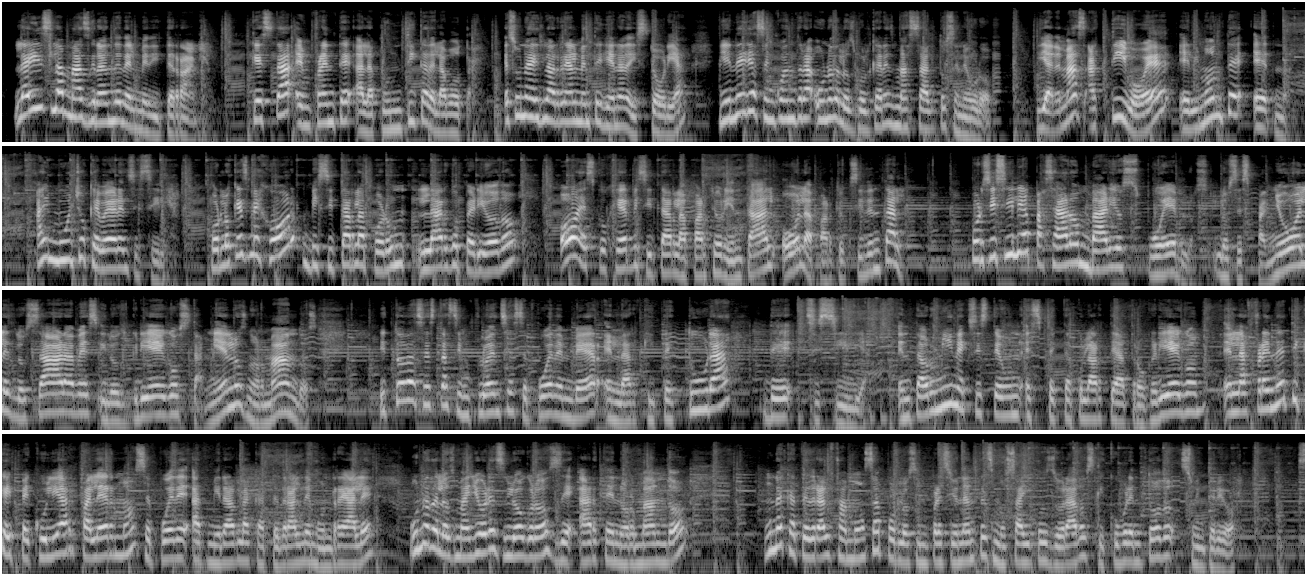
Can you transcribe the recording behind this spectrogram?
La isla más grande del Mediterráneo, que está enfrente a la puntita de la bota. Es una isla realmente llena de historia y en ella se encuentra uno de los volcanes más altos en Europa. Y además activo, ¿eh? El monte Etna. Hay mucho que ver en Sicilia, por lo que es mejor visitarla por un largo periodo o escoger visitar la parte oriental o la parte occidental. Por Sicilia pasaron varios pueblos, los españoles, los árabes y los griegos, también los normandos. Y todas estas influencias se pueden ver en la arquitectura de Sicilia. En Taormina existe un espectacular teatro griego. En la frenética y peculiar Palermo se puede admirar la Catedral de Monreale, uno de los mayores logros de arte normando una catedral famosa por los impresionantes mosaicos dorados que cubren todo su interior.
